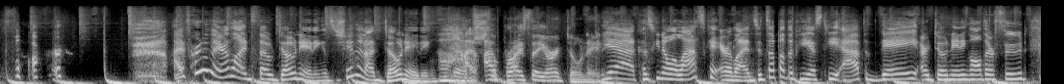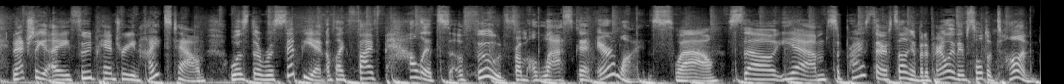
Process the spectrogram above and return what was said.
far. I've heard of airlines though donating. It's a shame they're not donating. I'm surprised they aren't donating. Yeah, because you know Alaska Airlines. It's up on the PST app. They are donating all their food, and actually, a food pantry in Hightstown was the recipient of like five pallets of food from Alaska Airlines. Wow. So yeah, I'm surprised they're selling it, but apparently they've sold a ton.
